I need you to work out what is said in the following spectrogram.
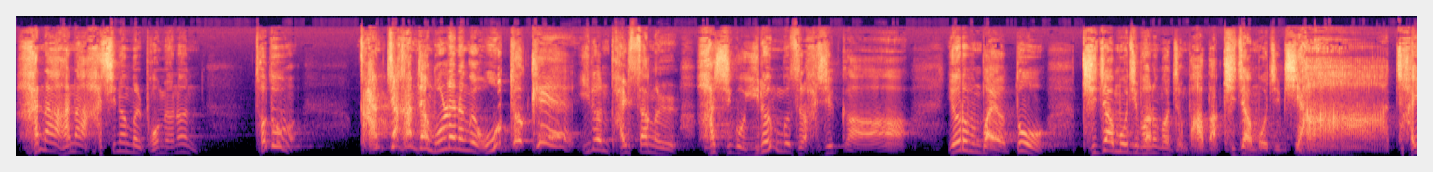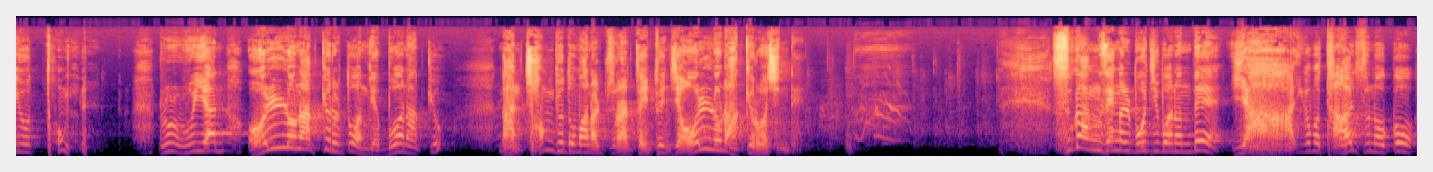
하나하나 하시는 걸 보면은 저도 깜짝깜짝 놀라는 거예요. 어떻게 이런 발상을 하시고 이런 것을 하실까? 여러분 봐요. 또 기자 모집하는 것 좀 봐봐. 기자 모집. 야 자유 통일을 위한 언론 학교를 또 한대. 뭔 학교? 난 청교도만 할 줄 알았더니 또 이제 언론 학교로 오신대. 수강생을 모집하는데 야 이거 뭐 다 할 수는 없고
